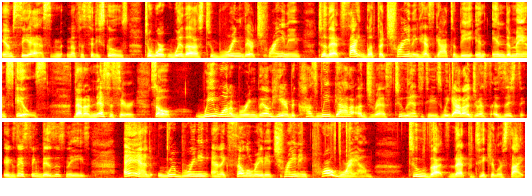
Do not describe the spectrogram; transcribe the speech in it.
MCS Memphis City Schools to work with us to bring their training to that site. But the training has got to be in in-demand skills that are necessary. So we want to bring them here because we've got to address two entities. We got to address exist- existing business needs, and we're bringing an accelerated training program to that, that particular site.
